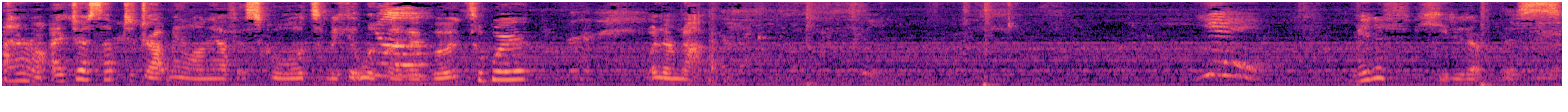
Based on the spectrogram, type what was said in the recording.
I don't know. I dress up to drop Melanie off at school to make it look like I'm going somewhere when I'm not. I may have heated up this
